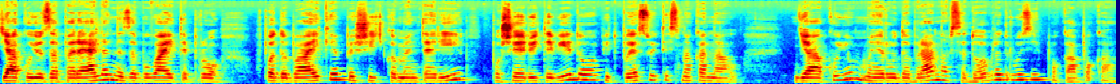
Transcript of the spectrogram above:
Дякую за перегляд. Не забувайте про вподобайки, пишіть коментарі, поширюйте відео, підписуйтесь на канал. Дякую, миру, добра, на все добре, друзі. Пока-пока.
